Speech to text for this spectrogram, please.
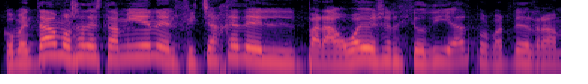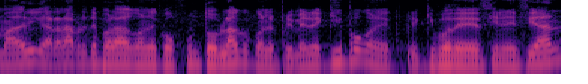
Comentábamos antes también el fichaje del paraguayo Sergio Díaz por parte del Real Madrid, hará la pretemporada con el conjunto blanco, con el primer equipo, con el equipo de Zidane.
